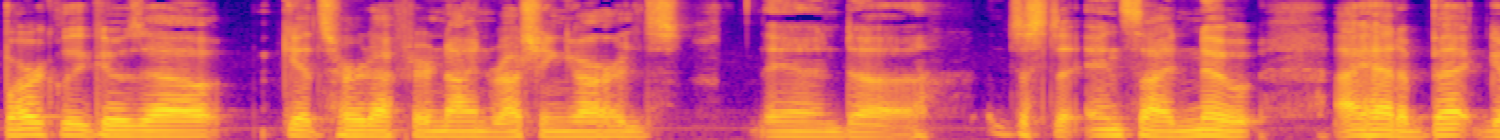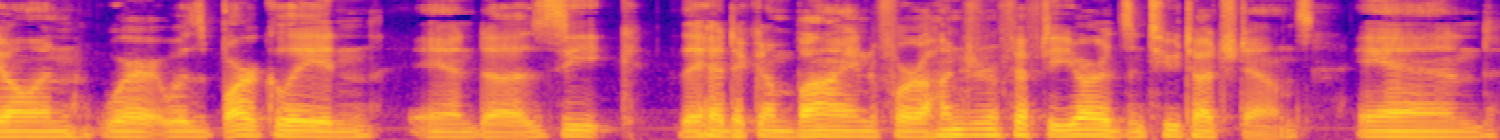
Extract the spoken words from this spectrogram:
Barkley goes out, gets hurt after nine rushing yards, and uh, just an inside note, I had a bet going where it was Barkley and and uh, Zeke. They had to combine for 150 yards and two touchdowns, And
